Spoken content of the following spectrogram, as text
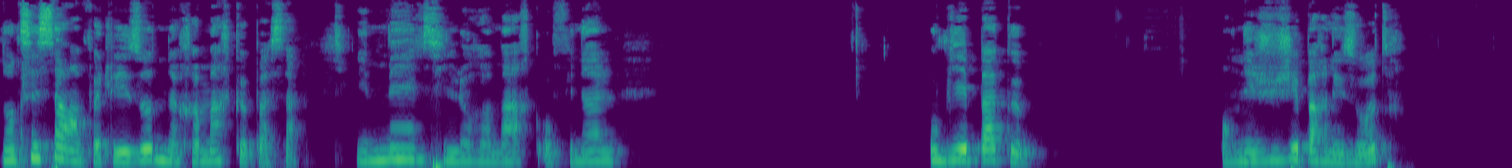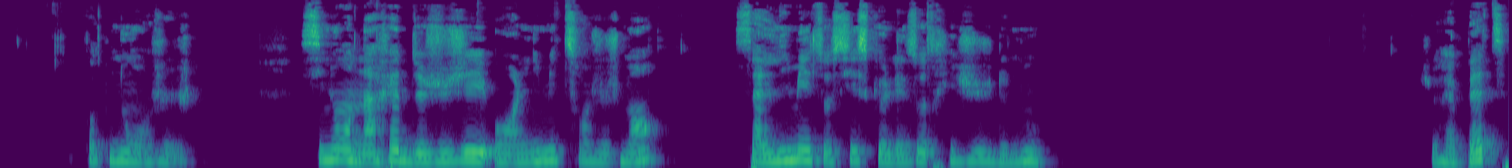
Donc c'est ça, en fait, les autres ne remarquent pas ça. Et même s'ils le remarquent, au final, oubliez pas que on est jugé par les autres quand nous on juge. Sinon, on arrête de juger ou on limite son jugement, ça limite aussi ce que les autres jugent de nous. Je répète,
